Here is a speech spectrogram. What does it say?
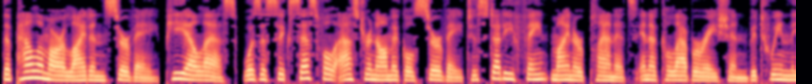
The Palomar-Leiden Survey (PLS) was a successful astronomical survey to study faint minor planets in a collaboration between the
